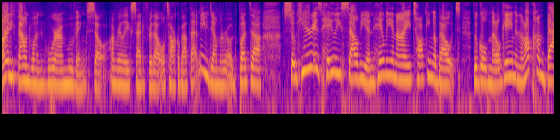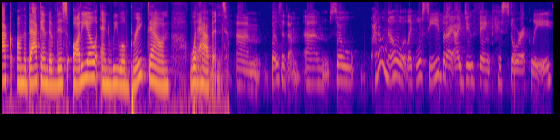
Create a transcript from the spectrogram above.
already found one where I'm moving, so I'm really excited for that. We'll talk about that maybe down the road. But uh, so here is Hailey Salvian, Hailey and I talking about the gold medal game, and then I'll come back on the back end of this audio and we will break down what happened. Um, both of them. Um, so I don't know, like we'll see, but I, I do think historically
